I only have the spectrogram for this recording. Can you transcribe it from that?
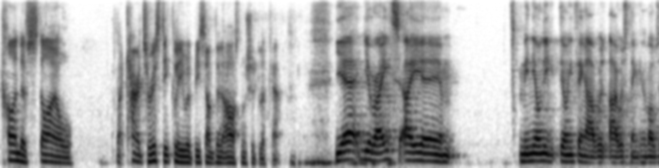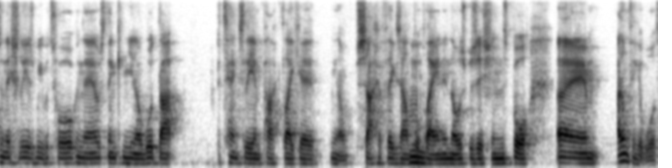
kind of style, like characteristically, would be something that Arsenal should look at. Yeah, you're right. I um I mean, the only the only thing I was I was thinking about initially as we were talking there, I was thinking, you know, would that potentially impact like a you know Saka, for example, mm. playing in those positions? But um, I don't think it would.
